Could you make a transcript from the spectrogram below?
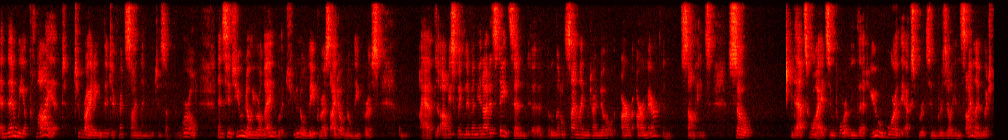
and then we apply it to writing the different sign languages of the world. And since you know your language, you know Libras, I don't know Libras. I obviously live in the United States, and uh, the little sign language I know are, are American signs. So that's why it's important that you, who are the experts in Brazilian Sign Language,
